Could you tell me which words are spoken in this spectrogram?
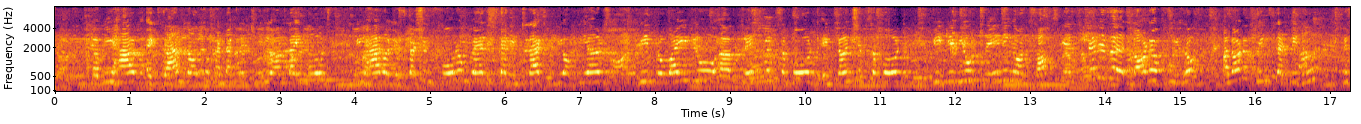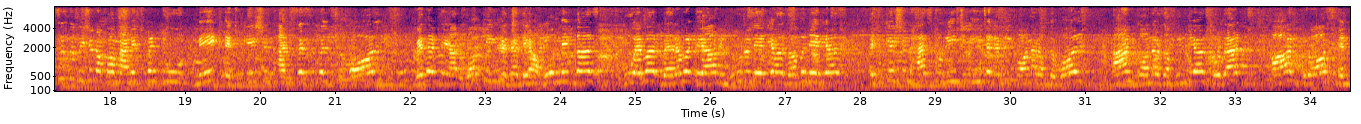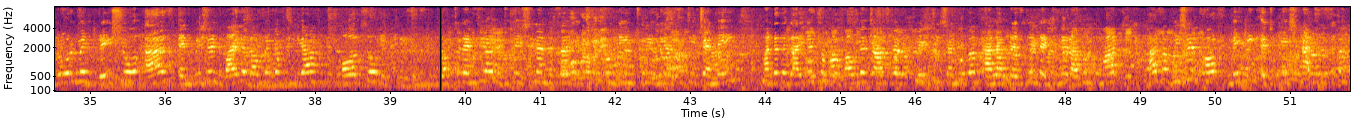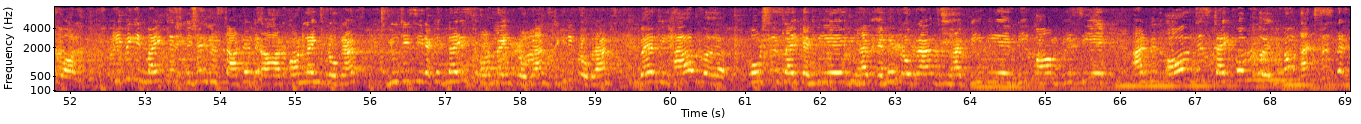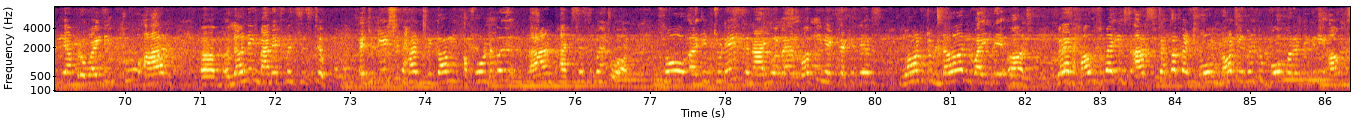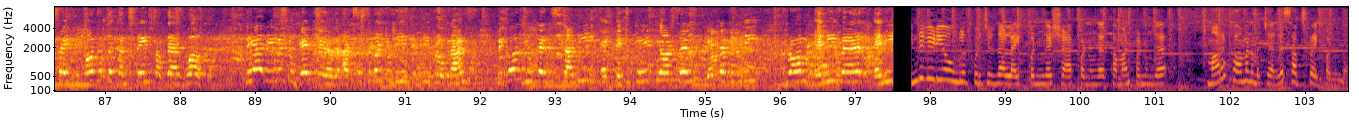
we have exams also conducted through the online mode. We have a discussion forum where you can interact with your peers. We provide you uh, placement support, internship support. We give you training on soft skills. So there is a lot of, you know, a lot of things that we do. This is the vision of our management to make education accessible to all, whether they are working, whether they are homemakers, whoever, wherever they are in rural areas, urban areas. Education has to reach each and every corner of the world and corners of India so that our gross enrollment ratio as envisioned by the government of India also increases. Dr. MGR Education and Research Institute, Deemed to University, Chennai, under the guidance of our founder Chancellor Dr. A.C. Shanmugam and our President Engineer Arun Kumar, has a vision of making education accessible to all. Keeping in this vision, we started our online programs, UGC recognized online programs, degree programs, where we have uh, courses like MBA, we have MA programs, we have BBA, BCom, BCA, and with all this type of uh, you know access that we are providing through our um, learning management system, education has become affordable and accessible to all. So uh, in today's scenario where working executives want to learn while they earn, where housewives are stuck up at home, not able to go for a degree outside because of the constraints of their work, they are able to get uh, accessible to these degree programs because you can study, educate yourself, get a degree from anywhere, any இந்த video உங்களுக்கு பிடிச்சிருந்தா like பண்ணுங்க share பண்ணுங்க comment பண்ணுங்க மறக்காம நம்ம சேனலை subscribe பண்ணுங்க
